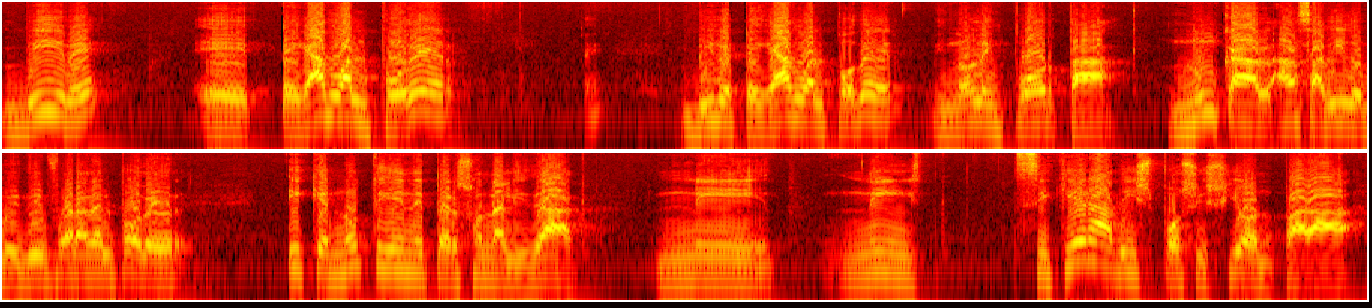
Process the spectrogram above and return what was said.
vive eh, pegado al poder, ¿eh? vive pegado al poder y no le importa, nunca han sabido vivir fuera del poder y que no tiene personalidad ni, ni siquiera a disposición para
